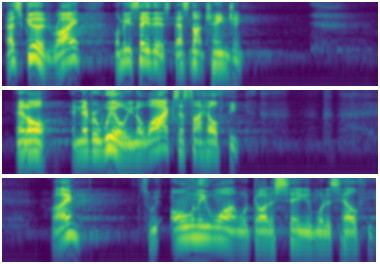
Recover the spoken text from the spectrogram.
That's good, right? Let me say this that's not changing at all and never will. You know why? Because that's not healthy. Right? So we only want what God is saying and what is healthy.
